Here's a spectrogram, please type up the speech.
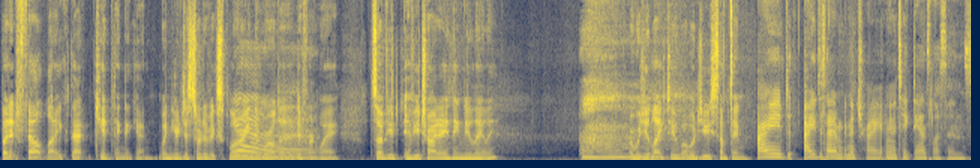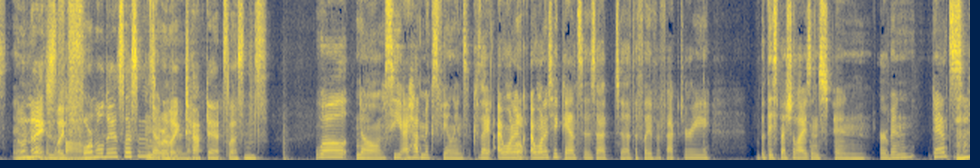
But it felt like that kid thing again, when you're just sort of exploring the world in a different way. So have you have you tried anything new lately? Or would you like to? What would you something? I, d- I decided I'm gonna try. I'm gonna take dance lessons. in- Oh, in nice! the Like fall. formal dance lessons No, or no, no, like no. tap dance lessons? Well, no. See, I have mixed feelings because I, I want to Oh. I want to take dances at uh, the Flavor Factory, but they specialize in s- in urban dance. Mm-hmm.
